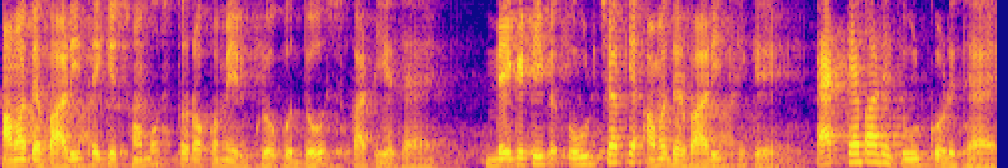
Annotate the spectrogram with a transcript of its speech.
আমাদের বাড়ি থেকে সমস্ত রকমের গ্রহ দোষ কাটিয়ে দেয়। নেগেটিভ ঊর্জাকে আমাদের বাড়ি থেকে একেবারে দূর করে দেয়।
